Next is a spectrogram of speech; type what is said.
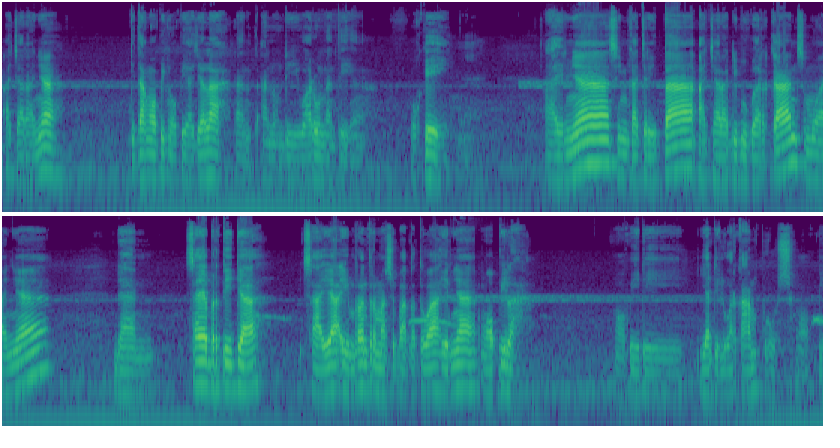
Acaranya. Kita ngopi-ngopi aja lah anu, Di warung nanti Oke. Akhirnya singkat cerita Acara dibubarkan semuanya. Dan Saya bertiga Saya Imron termasuk Pak Ketua Akhirnya ngopi lah. Ngopi di Ya di luar kampus Ngopi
